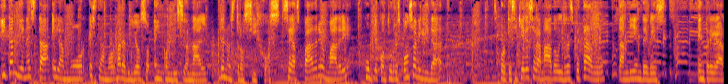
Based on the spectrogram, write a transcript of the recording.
Y también está el amor, este amor maravilloso e incondicional de nuestros hijos. Seas padre o madre, cumple con tu responsabilidad, porque si quieres ser amado y respetado, también debes entregar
